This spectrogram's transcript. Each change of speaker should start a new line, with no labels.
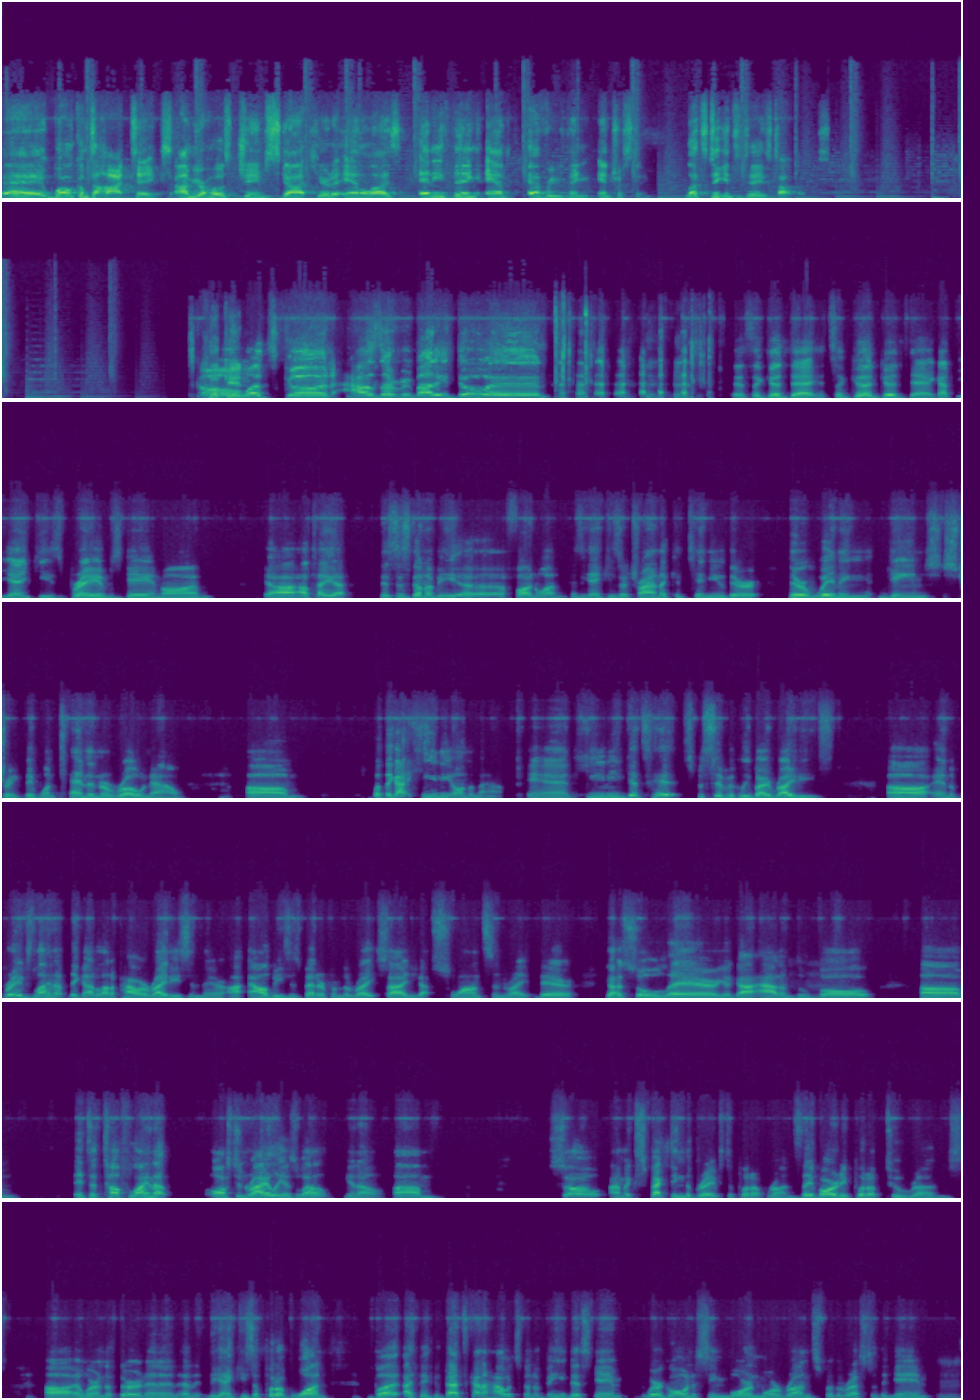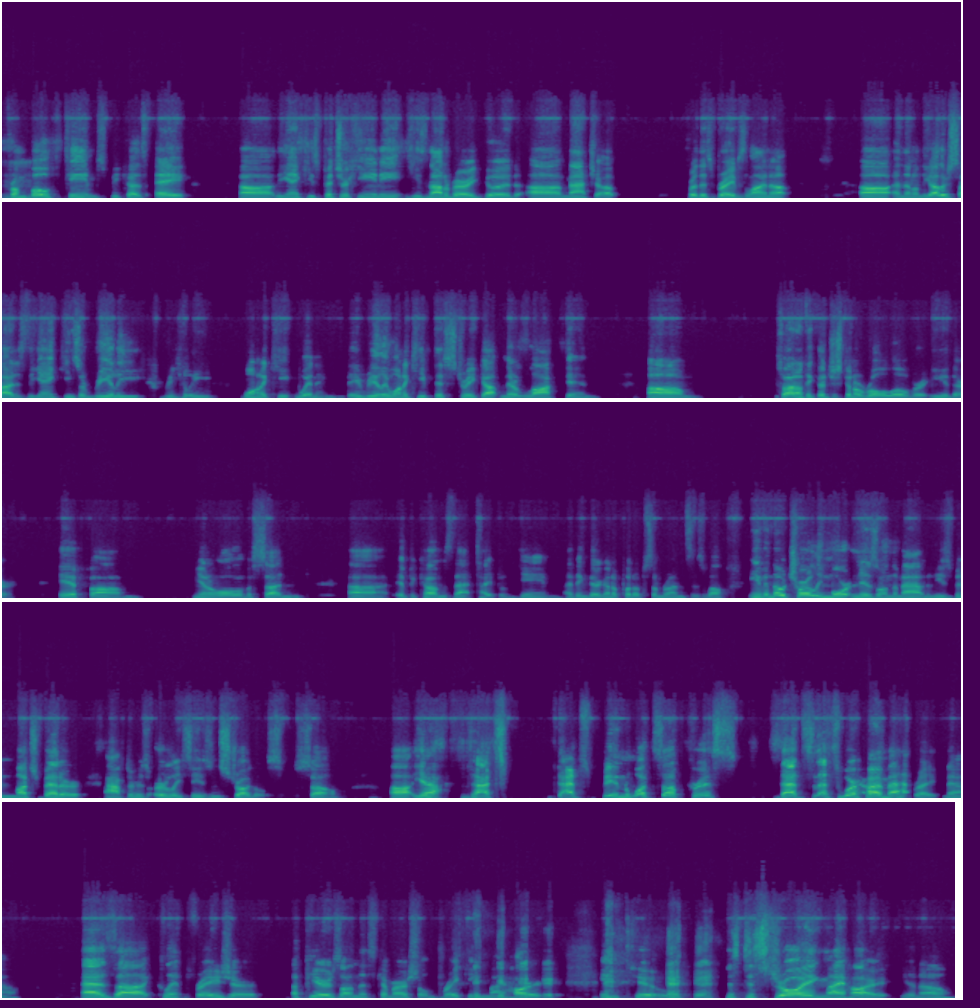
Hey, welcome to Hot Takes. I'm your host, James Scott, here to analyze anything and everything interesting. Let's dig into today's topics.
Oh, what's good? How's everybody doing? it's a good day. It's a good, good day. I got the Yankees Braves game on. Yeah, I'll tell you, this is going to be a, a fun one because the Yankees are trying to continue their their winning games streak. They've won 10 in a row now. Um, but they got Heaney on the map, and Heaney gets hit specifically by righties. Uh, and the Braves lineup, they got a lot of power righties in there. Uh, Albies is better from the right side. You got Swanson right there. You got Soler. You got Adam mm-hmm. Duvall. Um, it's a tough lineup. Austin Riley as well, you know. Um, so I'm expecting the Braves to put up runs. They've already put up two runs, uh, and we're in the third, and, and the Yankees have put up one. But I think that that's kind of how it's going to be this game. We're going to see more and more runs for the rest of the game mm-hmm. from both teams because a uh, the Yankees pitcher Heaney, he's not a very good uh, matchup for this Braves lineup. Uh, and then on the other side is the Yankees are really, really want to keep winning. They really want to keep this streak up, and they're locked in. Um, so I don't think they're just going to roll over either. If um, you know, all of a sudden uh, it becomes that type of game, I think they're going to put up some runs as well. Even though Charlie Morton is on the mound and he's been much better after his early season struggles. So, uh, yeah, that's that's been what's up, Chris. That's that's where I'm at right now. As uh, Clint Frazier appears on this commercial, breaking my heart in two, just destroying my heart. You know,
